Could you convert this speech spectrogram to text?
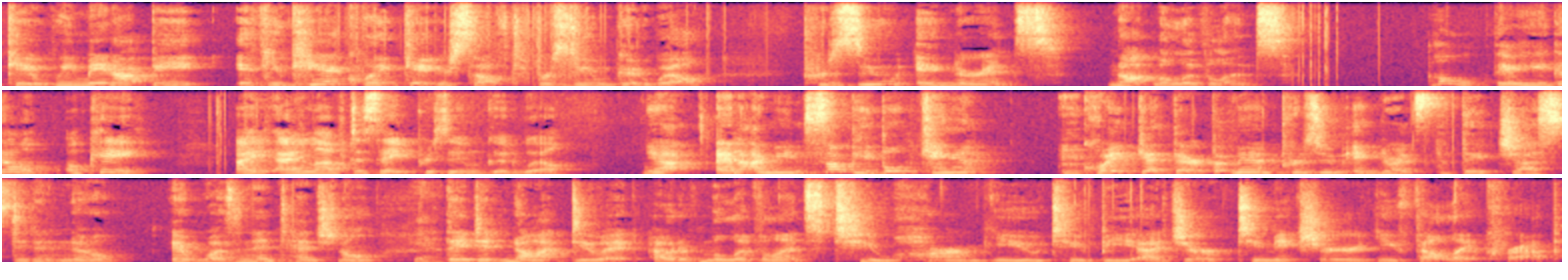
okay, we may not be, if you can't quite get yourself to presume goodwill, presume ignorance, not malevolence. Oh, there you go. Okay. I, I love to say presume goodwill. Yeah. And I mean, some people can't quite get there, but man, presume ignorance that they just didn't know it wasn't intentional. Yeah. They did not do it out of malevolence to harm you, to be a jerk, to make sure you felt like crap.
